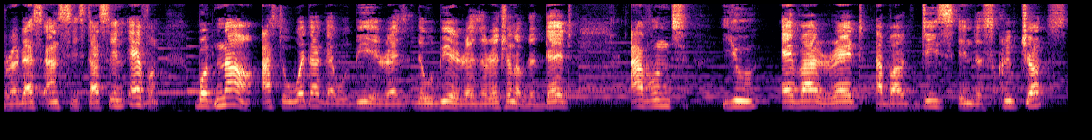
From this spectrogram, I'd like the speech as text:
brothers and sisters in heaven. But now, as to whether there will be a res- there will be a resurrection of the dead, haven't you ever read about this in the scriptures?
